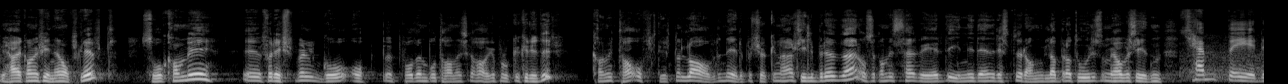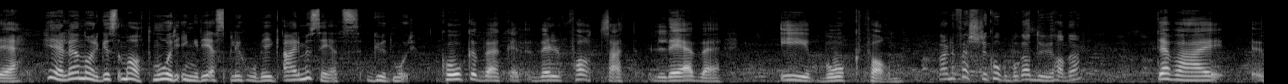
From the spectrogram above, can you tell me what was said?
Her kan vi finne en oppskrift. Så kan vi eh, f.eks. gå opp på Den botaniske hage, plukke krydder. Kan vi ta oppskriften og lage det nede på kjøkkenet her, tilberede det der, og så kan vi servere det inn i den restaurantlaboratoriet som vi har ved siden. Kjempeidé. Hele Norges matmor, Ingrid Espelid Hovig, er museets gudmor. Kokebøker vil fortsatt leve i bokform. Hva er den første kokeboka du hadde? Det var ei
